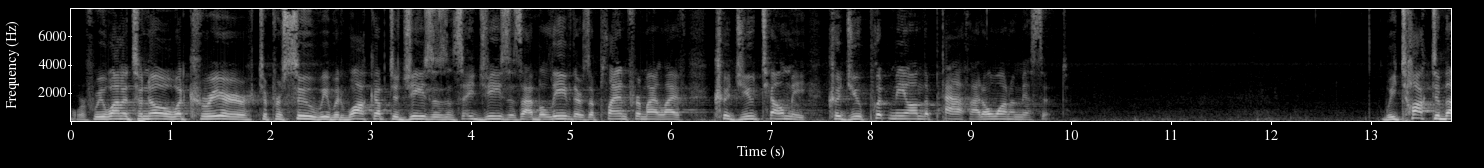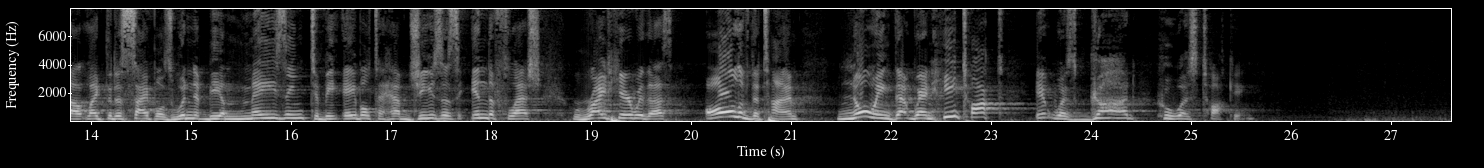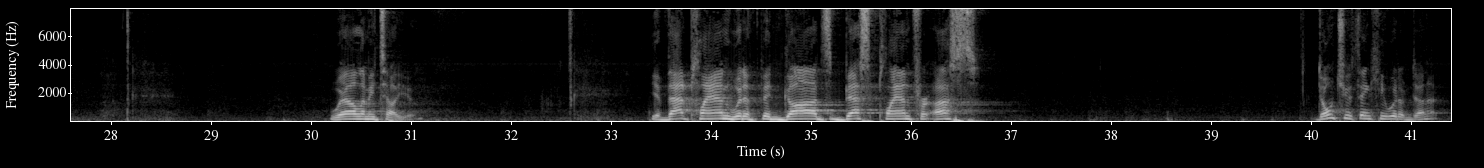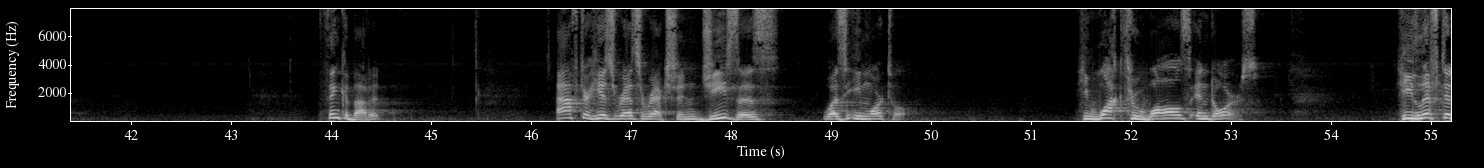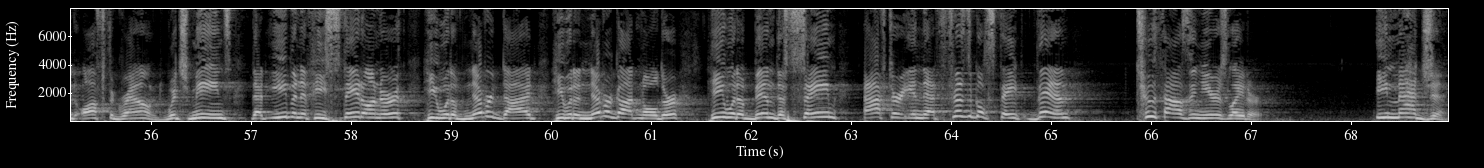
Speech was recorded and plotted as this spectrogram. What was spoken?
Or if we wanted to know what career to pursue, we would walk up to Jesus and say, Jesus, I believe there's a plan for my life. Could you tell me? Could you put me on the path? I don't want to miss it. We talked about, like the disciples, wouldn't it be amazing to be able to have Jesus in the flesh right here with us all of the time, knowing that when he talked, it was God who was talking. Well, let me tell you. If that plan would have been God's best plan for us, don't you think He would have done it? Think about it. After His resurrection, Jesus was immortal. He walked through walls and doors. He lifted off the ground, which means that even if he stayed on earth, he would have never died. He would have never gotten older. He would have been the same after in that physical state then, 2,000 years later. Imagine.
